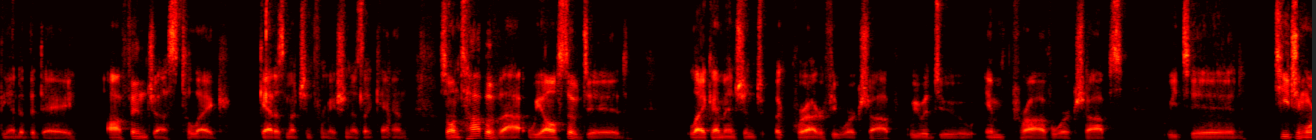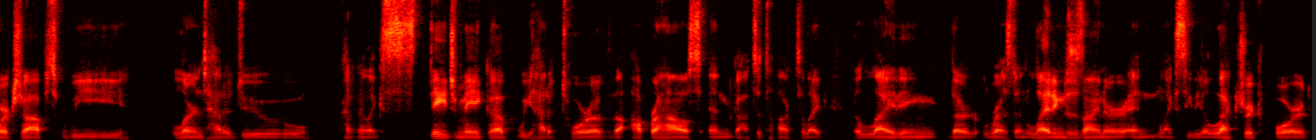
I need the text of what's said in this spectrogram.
the end of the day, often just to like get as much information as I can. So on top of that, we also did, like I mentioned, a choreography workshop. We would do improv workshops. We did teaching workshops. We learned how to do kind of like stage makeup. We had a tour of the opera house and got to talk to like the lighting, the resident lighting designer and like see the electric board.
